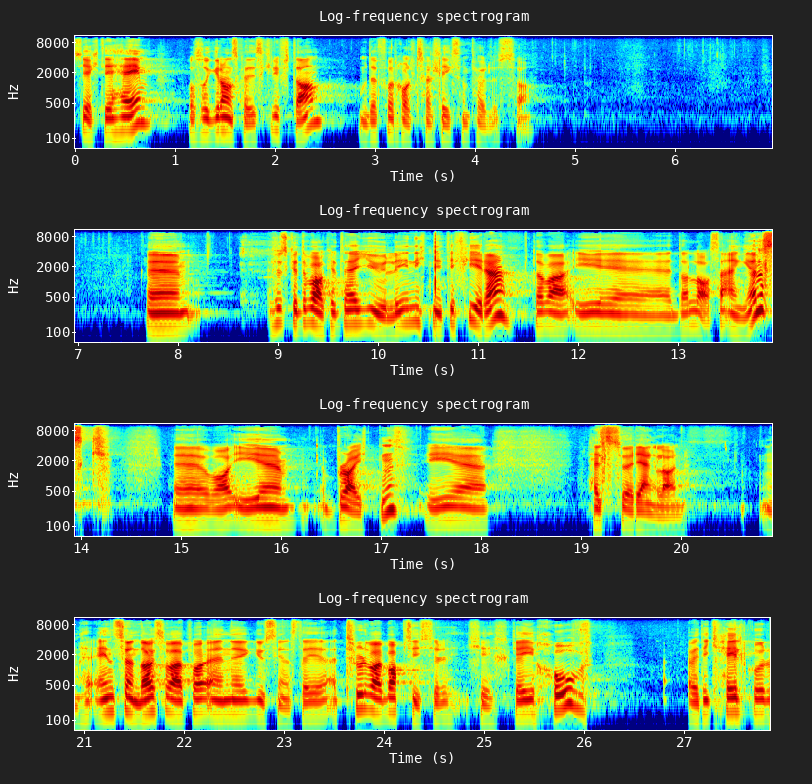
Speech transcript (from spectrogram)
så gikk de hjem og så granska de skriftene om det forholdt seg slik som Paulus sa. Eh, husker tilbake til juli 1994. Da, var i, da la seg engelsk. Jeg eh, var i eh, Brighton i eh, helt sør i England. En søndag var jeg på en gudstjeneste jeg tror det var i baptistkirke i Hove. Jeg vet ikke helt hvor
